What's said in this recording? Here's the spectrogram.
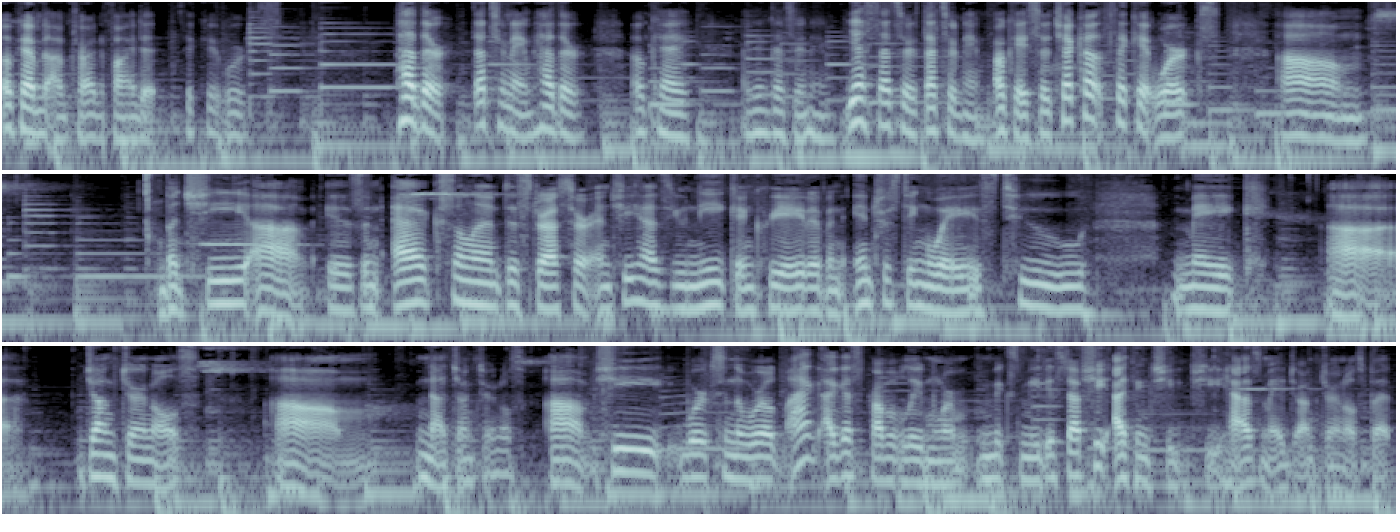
Okay, I'm, I'm trying to find it. I think it works. Heather, that's her name. Heather. Okay, I think that's her name. Yes, that's her. That's her name. Okay, so check out Thicket Works. Um, but she uh, is an excellent distresser, and she has unique and creative and interesting ways to make uh, junk journals um, not junk journals. Um, she works in the world. I, I, guess probably more mixed media stuff. She, I think she she has made junk journals, but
